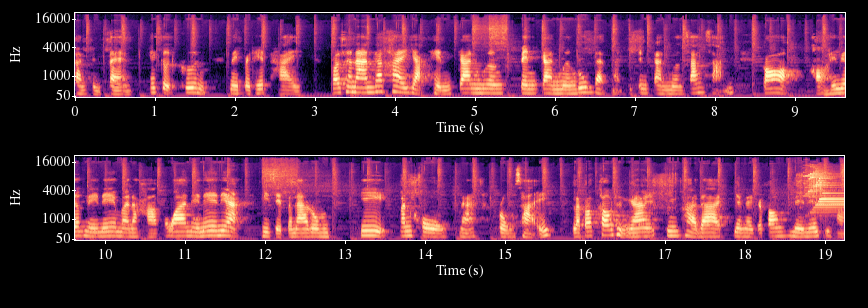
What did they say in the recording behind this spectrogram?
การเปลี่ยนแปลงให้เกิดขึ้นในประเทศไทย เพราะฉะนั้นถ้าใครอยากเห็นการเมืองเป็นการเมืองรูปแบบใหม่ที่เป็นการเมืองสร้างสรรค์ ก็ขอให้เลือกเนเน่มานะคะ เพราะว่าเนเน่เนี่ยมีเจตนารมณ์ที่มั่นคงนะโปร่งใส แล้วก็เข้าถึงง่ายพึ่งพาได้ยังไงก็ต้องเนเน่สิคะ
